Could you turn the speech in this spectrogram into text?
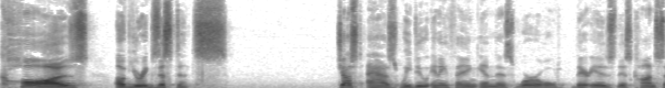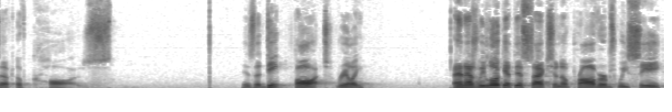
cause of your existence. Just as we do anything in this world, there is this concept of cause. It's a deep thought, really. And as we look at this section of Proverbs, we see,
